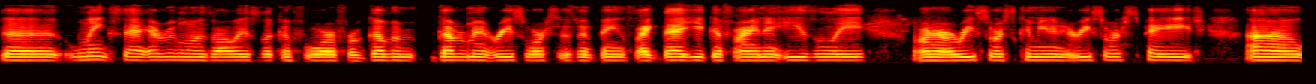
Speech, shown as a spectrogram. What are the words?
the links that everyone's always looking for for government government resources and things like that. You can find it easily on our resource community resource page. Uh,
